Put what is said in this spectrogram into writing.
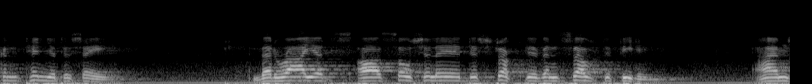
continue to say, that riots are socially destructive and self-defeating. I'm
